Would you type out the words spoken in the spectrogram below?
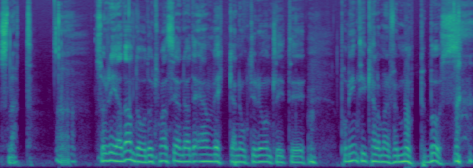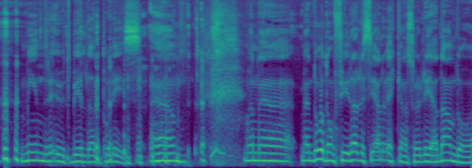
snett. Eh, Så redan då, då kan man säga att du hade en vecka, ni åkte runt lite, Mm. På min tid kallar man det för muppbuss, mindre utbildad polis. Ehm, men, eh, men då de fyra resterande veckorna så är det redan då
